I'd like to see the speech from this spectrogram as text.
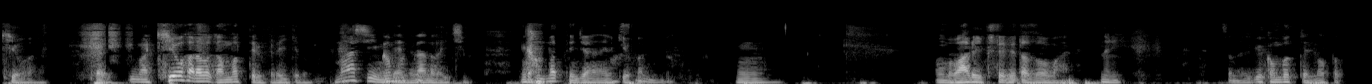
清原。まあ、清原は頑張ってるからいいけど、マーシーみたいになるのが一番。頑張ってんじゃないの、あ清原。そうなん。お前悪い癖出たぞ、お前。何？その、頑張ってんの？と。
